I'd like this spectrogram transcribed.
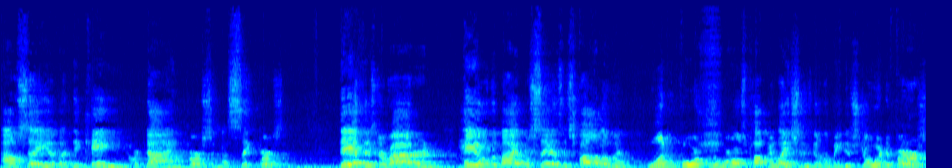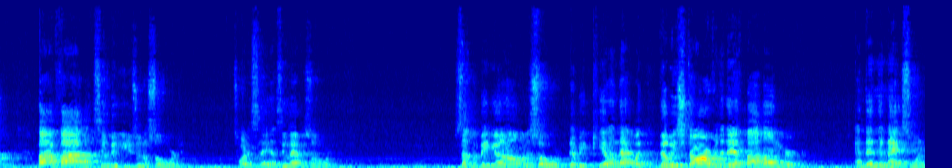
I'll say, of a decaying or dying person, a sick person. Death is the rider, and hell, the Bible says, is following. One fourth of the world's population is going to be destroyed. The first, by violence, he'll be using a sword. That's what it says. He'll have a sword. Something will be going on with a sword. They'll be killing that way. They'll be starving to death by hunger. And then the next one,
